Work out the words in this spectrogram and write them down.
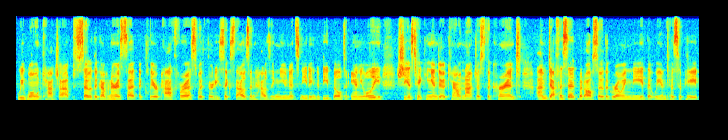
we won't catch up. So, the governor has set a clear path for us with 36,000 housing units needing to be built annually. She is taking into account not just the current um, deficit, but also the growing need that we anticipate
